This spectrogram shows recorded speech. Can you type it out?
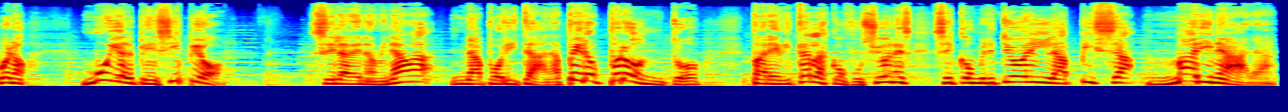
Bueno, muy al principio se la denominaba napolitana, pero pronto, para evitar las confusiones, se convirtió en la pizza marinara,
